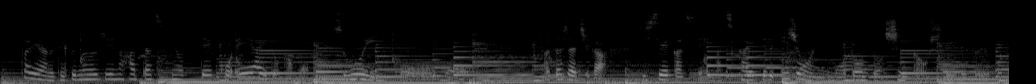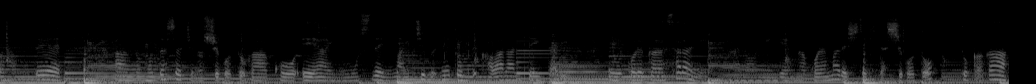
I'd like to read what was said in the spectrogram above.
やっぱりあのテクノロジーの発達によってこう AI とかもすごいこうもう私たちが実生活で今使えてる以上にもうどんどん進化をしているということなのであの私たちの仕事がこう AI にもうすでにまあ一部ね取って代わられていたり、えー、これからさらにあの人間がこれまでしてきた仕事とかが、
